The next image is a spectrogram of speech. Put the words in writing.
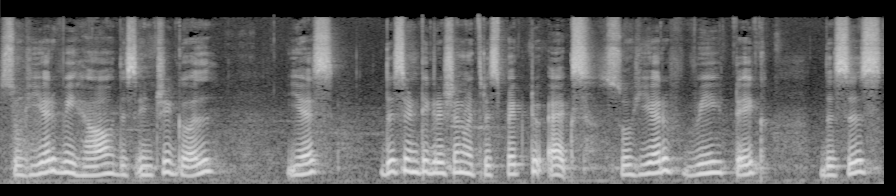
So here we have this integral yes this integration with respect to x. So here we take this is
